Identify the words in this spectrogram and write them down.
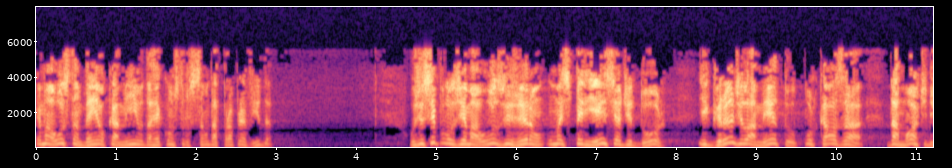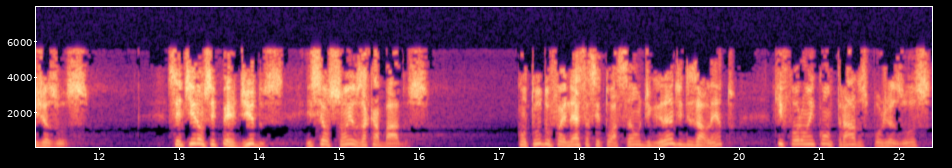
Emaús também é o caminho da reconstrução da própria vida. Os discípulos de Emaús viveram uma experiência de dor e grande lamento por causa da morte de Jesus. Sentiram-se perdidos e seus sonhos acabados. Contudo, foi nessa situação de grande desalento que foram encontrados por Jesus,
